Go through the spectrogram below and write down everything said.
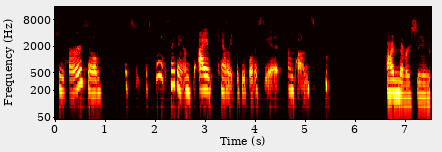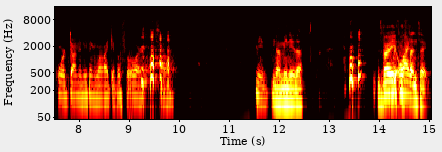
to her. So it's it's really exciting. I'm I can't wait for people to see it. I'm pumped. I've never seen or done anything like it before. So, I mean, No, me neither. It's very With my- authentic.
